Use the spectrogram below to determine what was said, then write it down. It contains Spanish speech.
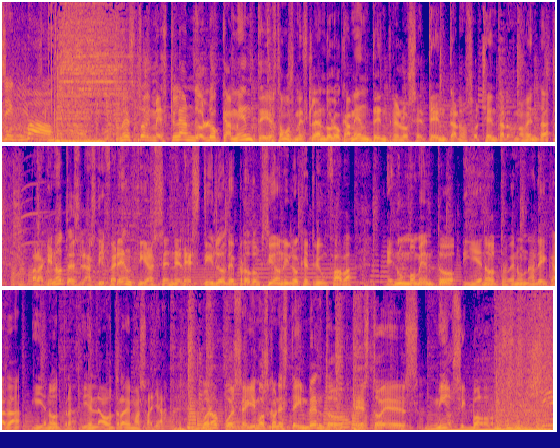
Music Box. Me estoy mezclando locamente, estamos mezclando locamente entre los 70, los 80, los 90, para que notes las diferencias en el estilo de producción y lo que triunfaba en un momento y en otro, en una década y en otra, y en la otra de más allá. Bueno, pues seguimos con este invento. Esto es Music Box.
